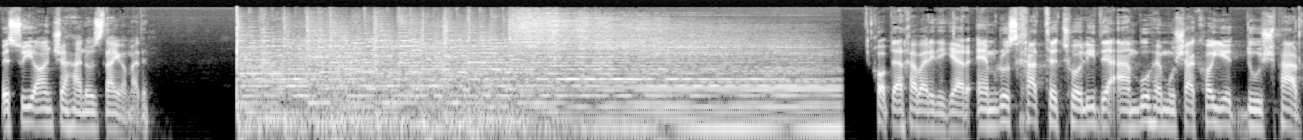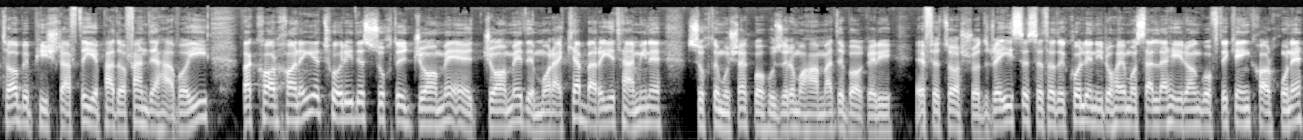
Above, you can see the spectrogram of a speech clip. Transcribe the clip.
به سوی آنچه هنوز نیامده. خب در خبری دیگر امروز خط تولید انبوه موشک های دوش پرتاب پیشرفته پدافند هوایی و کارخانه تولید سوخت جامع جامد مرکب برای تامین سوخت موشک با حضور محمد باقری افتتاح شد. رئیس ستاد کل نیروهای مسلح ایران گفته که این کارخونه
